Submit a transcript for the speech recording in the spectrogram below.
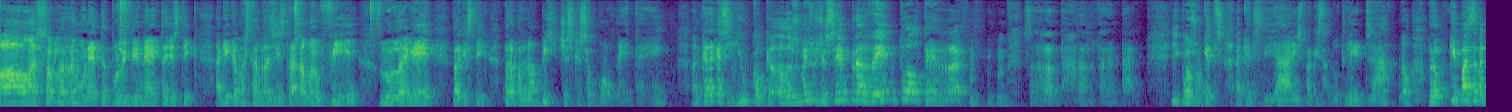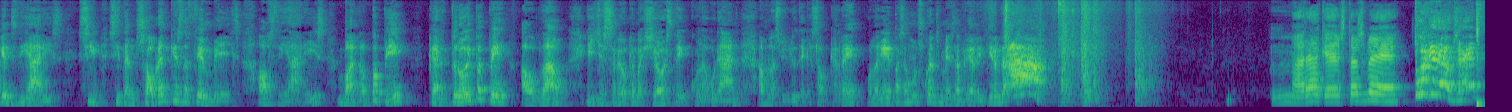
Hola, sóc la Ramoneta Polivineta i estic aquí que m'estan registrant el meu fill, l'Oleguer, perquè estic preparant el pis. És que sóc molt neta, eh? Encara que sigui un cop cada dos mesos, jo sempre rento al terra. S'ha de rentar de tant en tant. I poso aquests, aquests diaris perquè s'han d'utilitzar, no? Però què passa amb aquests diaris? Si, si te'n sobren, què has de fer amb ells? Els diaris van al paper, cartró i paper, al blau. I ja sabeu que amb això estem col·laborant amb les biblioteques al carrer. Oleguer, passa'm uns quants més de periòdic. De... Ah! Mare, que estàs bé? Tu què creus, eh?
